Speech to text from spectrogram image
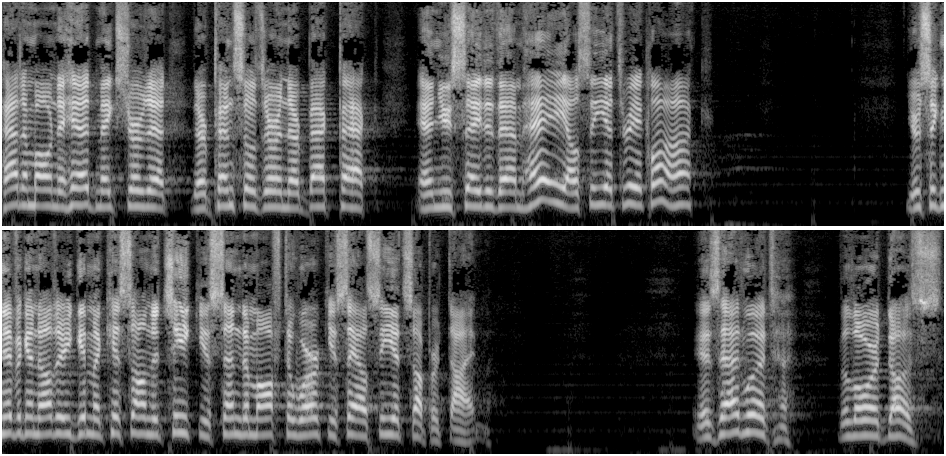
pat them on the head, make sure that their pencils are in their backpack, and you say to them, Hey, I'll see you at three o'clock. Your significant other, you give them a kiss on the cheek, you send them off to work, you say, I'll see you at supper time. Is that what the Lord does?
